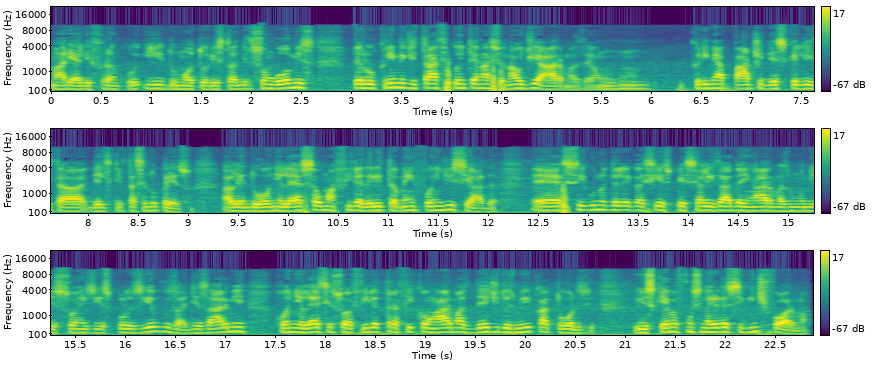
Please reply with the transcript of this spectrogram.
Marielle Franco e do motorista Anderson Gomes, pelo crime de tráfico internacional de armas. É um crime à parte desse que ele tá, deles que ele está sendo preso. Além do Rony Lessa, uma filha dele também foi indiciada. É, segundo a delegacia especializada em armas, munições e explosivos, a Desarme, Rony Lessa e sua filha traficam armas desde 2014. E o esquema funcionaria da seguinte forma:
